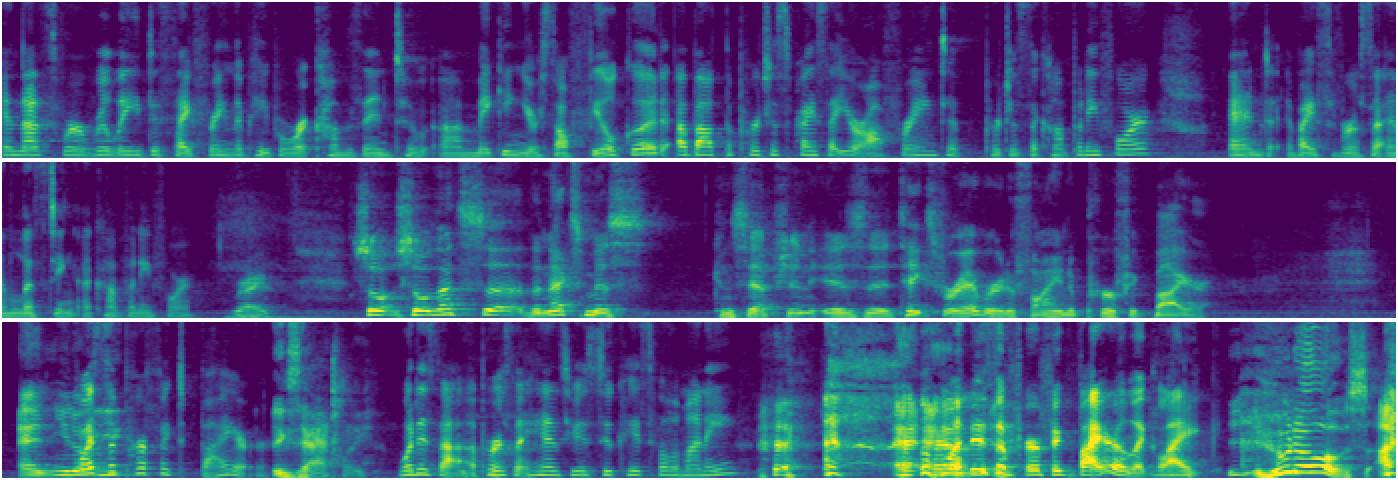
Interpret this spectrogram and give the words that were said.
And that's where really deciphering the paperwork comes into um, making yourself feel good about the purchase price that you're offering to purchase a company for, and vice versa, and listing a company for. Right. So, so let's. Uh, the next misconception is that it takes forever to find a perfect buyer. And you know, What's you- the perfect buyer? exactly. What is that? A person that hands you a suitcase full of money? And, what does a perfect buyer look like? who knows? I,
